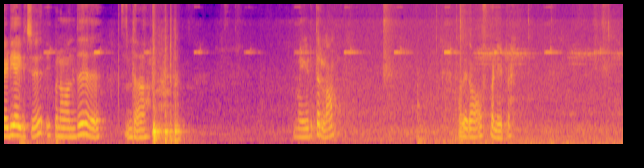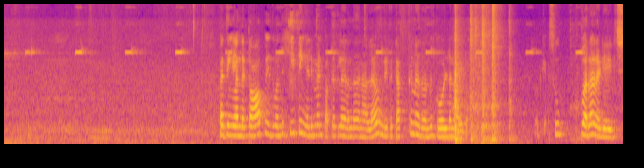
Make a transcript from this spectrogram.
ரெடி ஆயிடுச்சு. இப்போ நான் வந்து இந்த நம்ம எடுத்துடலாம். அதை இதை ஆஃப் பண்ணிடுறேன். பார்த்தீங்களா அந்த டாப் இது வந்து ஹீட்டிங் எலிமெண்ட் பக்கத்தில் இருந்ததுனால உங்களுக்கு டக்குன்னு அது வந்து கோல்டன் ஆகிடும் ஓகே சூப்பராக ரெடி ஆயிடுச்சு.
